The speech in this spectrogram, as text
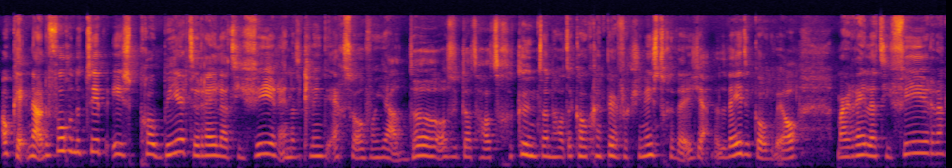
Oké, nou de volgende tip is probeer te relativeren. En dat klinkt echt zo van, ja, duh, als ik dat had gekund, dan had ik ook geen perfectionist geweest. Ja, dat weet ik ook wel. Maar relativeren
